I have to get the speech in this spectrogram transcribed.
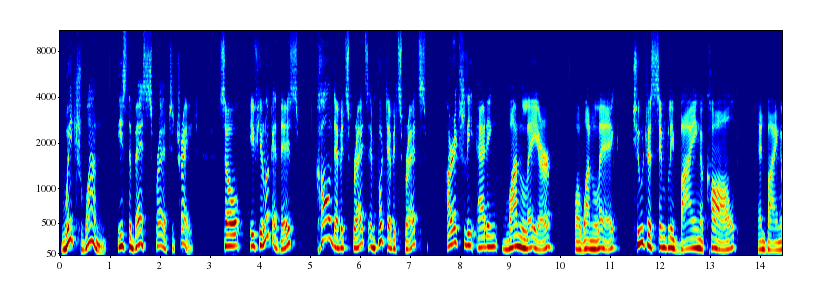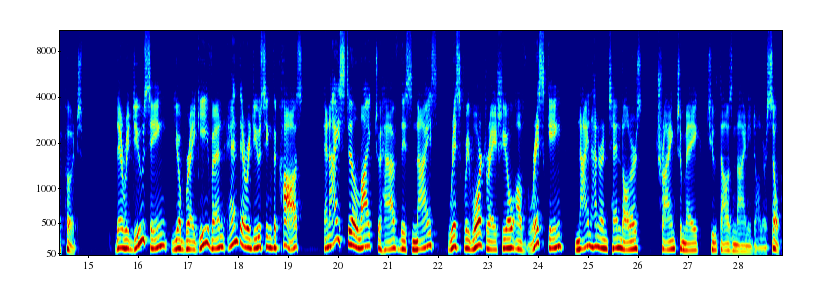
which one is the best spread to trade? So if you look at this, call debit spreads and put debit spreads are actually adding one layer or one leg to just simply buying a call and buying a put. They're reducing your break even and they're reducing the cost. And I still like to have this nice risk reward ratio of risking $910 trying to make $2,090. So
